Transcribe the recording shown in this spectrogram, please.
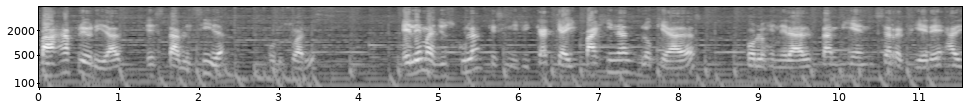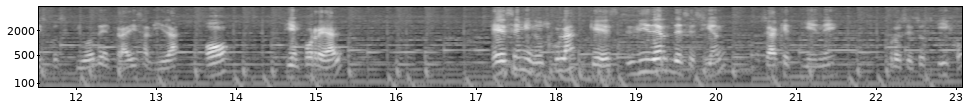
baja prioridad establecida por usuario, L mayúscula, que significa que hay páginas bloqueadas, por lo general también se refiere a dispositivos de entrada y salida o tiempo real. S minúscula, que es líder de sesión, o sea que tiene procesos hijos.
